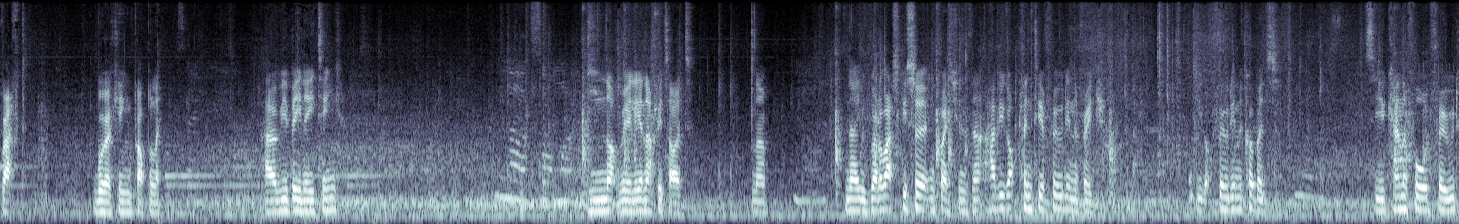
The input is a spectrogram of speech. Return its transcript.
graft, working properly. How have you been eating? not so much. Not really an appetite. No. No, you've got to ask you certain questions. Now, have you got plenty of food in the fridge? Have you got food in the cupboards? So you can afford food.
